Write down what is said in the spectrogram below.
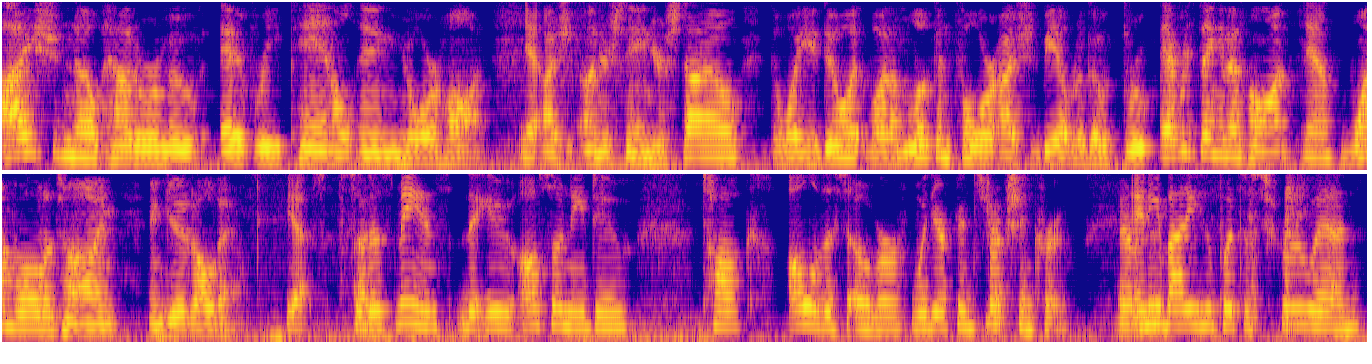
I should know how to remove every panel in your haunt. Yeah. I should understand your style, the way you do it, what I'm looking for. I should be able to go through everything in that haunt, Yeah. one wall at a time, and get it all down. Yes. So this means that you also need to talk all of this over with your construction Yes. crew. Everything. Anybody who puts a screw in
